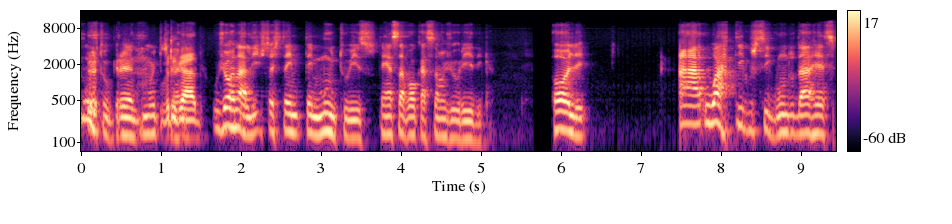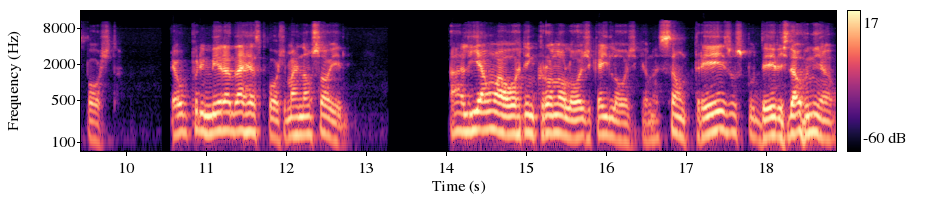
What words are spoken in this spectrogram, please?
muito grande, muito Obrigado. Grande. Os jornalistas têm, têm muito isso, têm essa vocação jurídica. Olhe, a, o artigo 2 da resposta. É o primeiro a dar resposta, mas não só ele. Ali há uma ordem cronológica e lógica. Né? São três os poderes da União,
